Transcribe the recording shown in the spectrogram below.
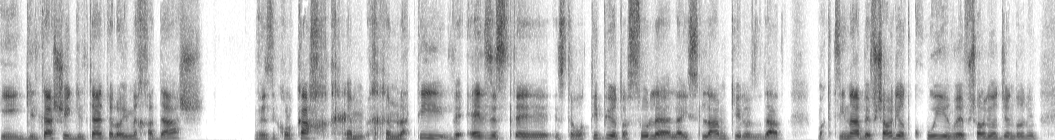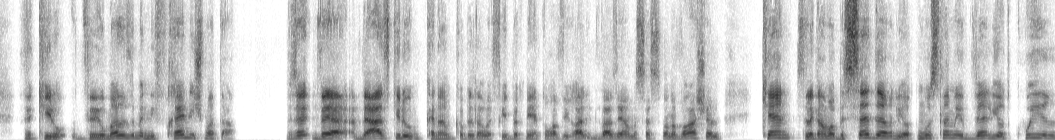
היא גילתה שהיא גילתה את אלוהים מחדש, וזה כל כך חמ, חמלתי, ואיזה סט, סטריאוטיפיות עשו לאסלאם, כאילו, זה דת, מקצינה, ואפשר להיות קוויר, ואפשר להיות ג'נדרנים, וכאילו, והיא אומרת את זה בנבכי נשמתה. וזה, ו, ואז כאילו כנראה מקבלת הרבה פידבק, נהיית נורא ויראלית, ואז היה מסע סרטון הבהרה של, כן, זה לגמרי בסדר להיות מוסלמי ולהיות קוויר,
